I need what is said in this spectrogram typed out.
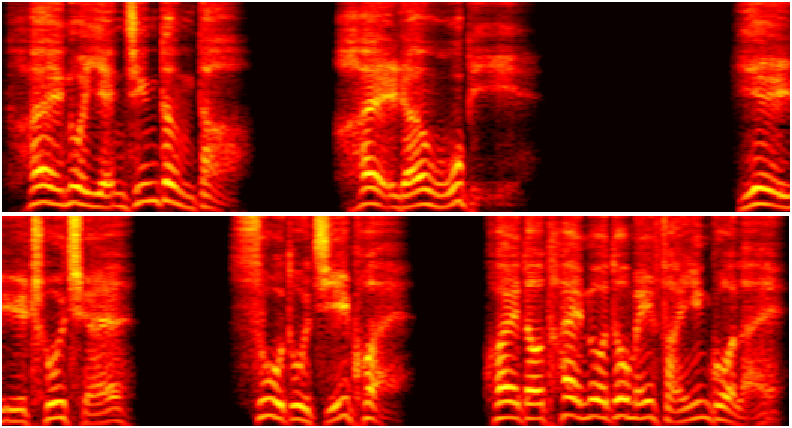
泰诺眼睛瞪大，骇然无比。夜雨出拳，速度极快，快到泰诺都没反应过来。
